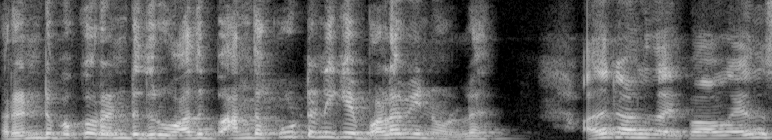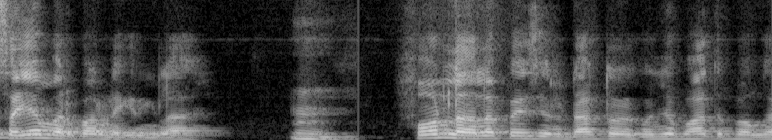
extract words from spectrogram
ரெண்டு பக்கம் ரெண்டு துருவம். அது அந்த கூட்டணிக்கே பலவீனம்ல. அதனால தான் இப்போ அவங்க எதுவும் செய்யாம இருப்பாங்க நினைக்கிறீங்களா? ம். ஃபோனில் அதெல்லாம் பேசிடுறேன் டாக்டர் கொஞ்சம் பார்த்துப்போங்க.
